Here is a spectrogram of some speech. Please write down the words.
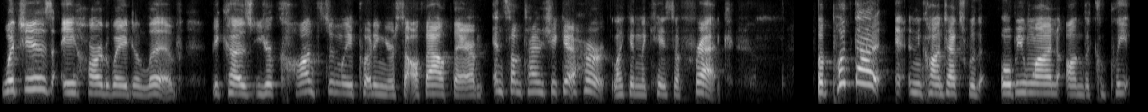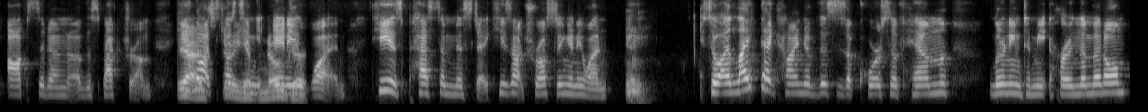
which is a hard way to live because you're constantly putting yourself out there and sometimes you get hurt, like in the case of Freck. But put that in context with Obi-Wan on the complete opposite end of the spectrum. He's Yeah, not it's doing him trusting no good. anyone. He is pessimistic. He's not trusting anyone. so I like that kind of this is a course of him learning to meet her in the middle.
